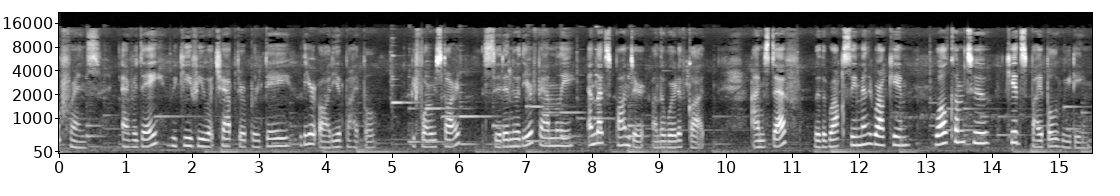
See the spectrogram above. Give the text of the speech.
friends. Every day, we give you a chapter per day with your audio Bible. Before we start, sit in with your family and let's ponder on the Word of God. I'm Steph with Roxim and Rakim. Welcome to Kids Bible Reading.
